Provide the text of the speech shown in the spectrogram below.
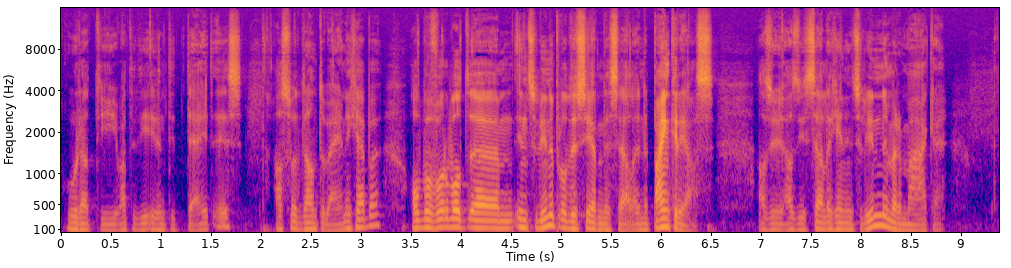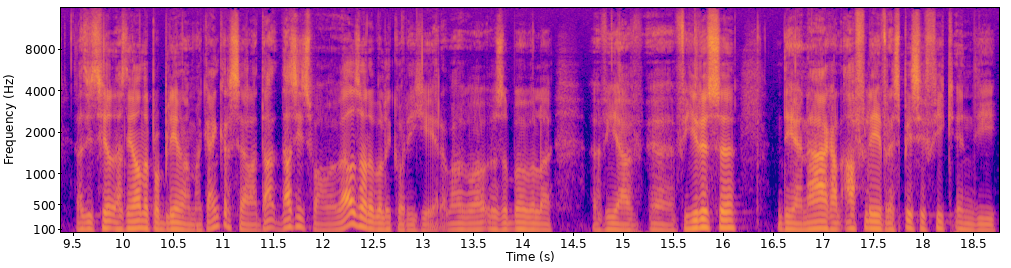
hoe dat die, wat die identiteit is, als we er dan te weinig hebben. Of bijvoorbeeld um, insulineproducerende cellen in de pancreas. Als, als die cellen geen insuline meer maken, dat is, iets heel, dat is een ander probleem dan met kankercellen. Dat, dat is iets wat we wel zouden willen corrigeren. We, we, willen uh, via uh, virussen DNA gaan afleveren specifiek in die,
